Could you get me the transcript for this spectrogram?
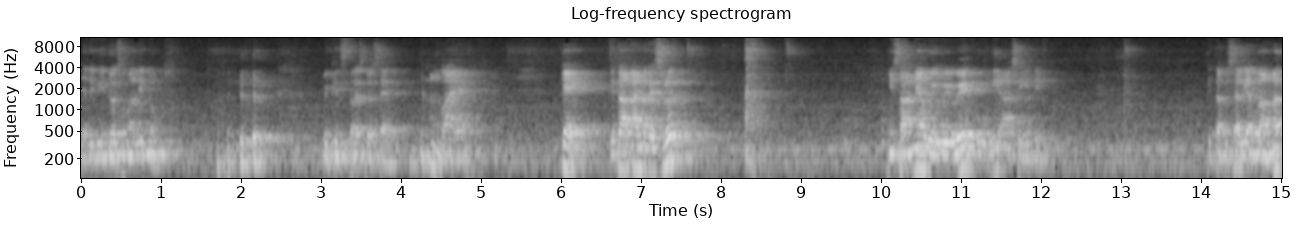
jadi Windows sama Linux. Bikin stres dosen yang lain. Oke, kita akan trace root. Misalnya www.ui.acid. Kita bisa lihat banget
